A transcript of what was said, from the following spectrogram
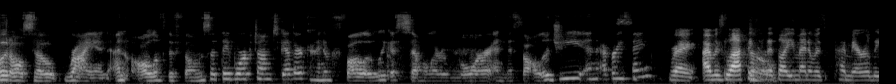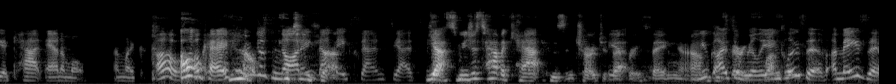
but also Ryan and all of the films that they've worked on together kind of follow like a similar lore and mythology and everything. Right. I was laughing because so. I thought you meant it was primarily a cat animal. I'm like, oh, oh okay. No, I'm just nodding. That makes sense. Yeah. yes, we just have a cat who's in charge of yeah. everything. Um, you guys are really fluffy. inclusive. Amazing.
